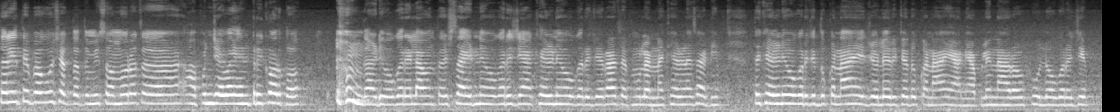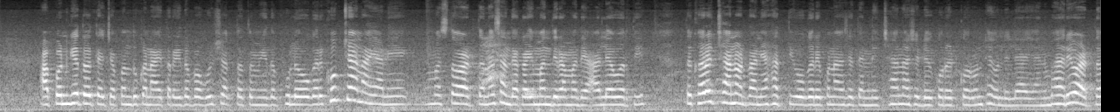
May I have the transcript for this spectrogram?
तर इथे बघू शकता तुम्ही समोरच आपण जेव्हा एंट्री करतो गाडी वगैरे लावून तर साईडने वगैरे ज्या खेळणे वगैरे जे राहतात मुलांना खेळण्यासाठी तर खेळणी वगैरेचे दुकानं आहे ज्वेलरीचे दुकानं आहे आणि आपले नारळ फुलं वगैरे जे आपण घेतो त्याच्या पण दुकान आहे. तर इथं बघू शकता तुम्ही इथं फुलं वगैरे खूप छान आहे आणि मस्त वाटतं ना संध्याकाळी मंदिरामध्ये आल्यावरती. तर खरंच छान वाटतं आणि हत्ती वगैरे पण असे त्यांनी छान असे डेकोरेट करून ठेवलेले आहे आणि भारी वाटतं.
